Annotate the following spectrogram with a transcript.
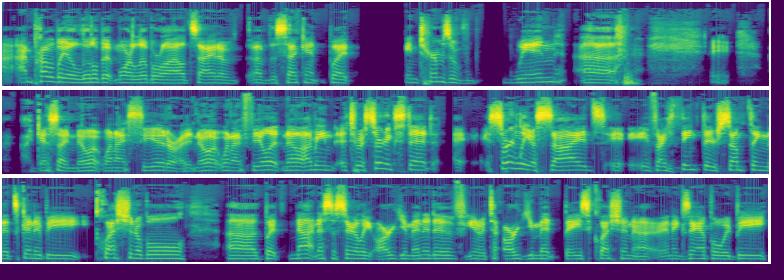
I'm probably a little bit more liberal outside of of the second, but in terms of when, uh, I guess I know it when I see it or I know it when I feel it. No, I mean, to a certain extent, eh, certainly asides, if I think there's something that's going to be questionable, uh, but not necessarily argumentative, you know, to argument based question. Uh, an example would be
